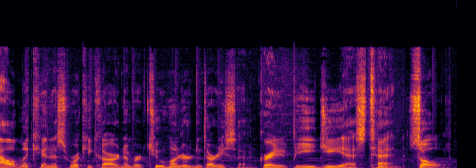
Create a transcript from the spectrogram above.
Al MacInnis rookie card number 237, graded BGS 10, sold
